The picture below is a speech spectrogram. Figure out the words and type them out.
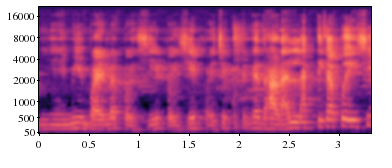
नेहमी बायला पैसे पैसे पैसे कुठे काय झाडायला लागते का पैसे?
